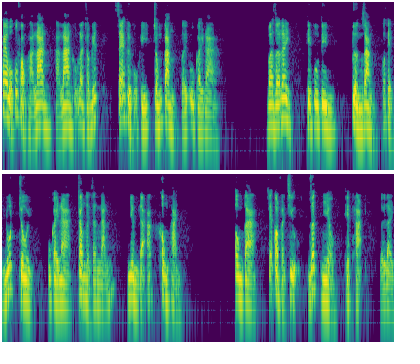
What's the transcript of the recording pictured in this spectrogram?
Theo Bộ Quốc phòng Hà Lan, Hà Lan cũng đang cho biết sẽ gửi vũ khí chống tăng tới Ukraine. Và giờ đây, khi Putin tưởng rằng có thể nuốt trôi Ukraine trong thời gian ngắn nhưng đã không thành, ông ta sẽ còn phải chịu rất nhiều thiệt hại tới đây.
